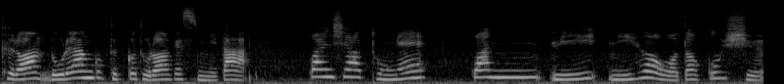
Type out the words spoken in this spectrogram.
그럼 노래 한 곡 듣고 돌아오겠습니다. 관시아통의 관위 니허 워더 꾸슈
